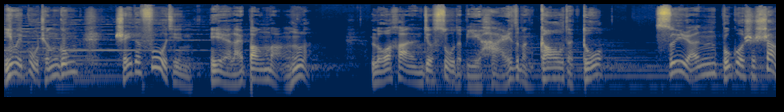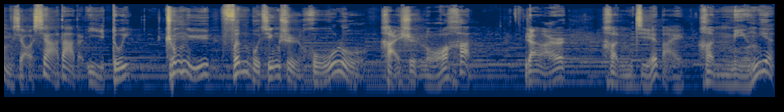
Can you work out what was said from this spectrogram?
因为不成功，谁的父亲也来帮忙了，罗汉就诉得比孩子们高得多。虽然不过是上小下大的一堆，终于分不清是葫芦还是罗汉，然而很洁白，很明艳。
